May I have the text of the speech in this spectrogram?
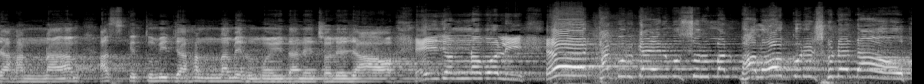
জাহান্নাম, আজকে তুমি জাহান্নামের ময়দানে চলে যাও। এই জন্য বলি, এ ঠাকুর গায়ের মুসলমান মুসলমান ভালো করে শুনে নাও,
